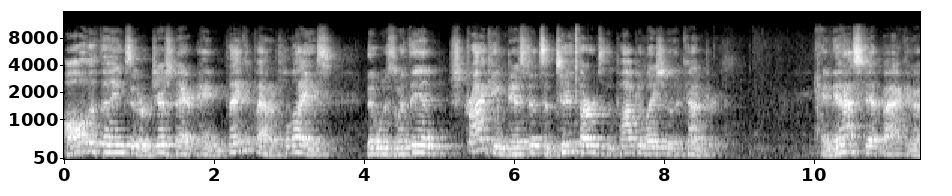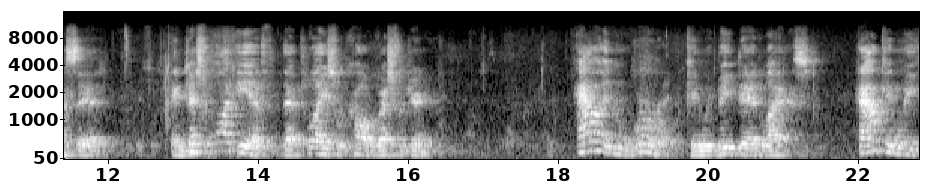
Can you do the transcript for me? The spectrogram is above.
all the things that are just there. And think about a place that was within striking distance of two-thirds of the population of the country. And then I stepped back and I said, and just what if that place were called West Virginia? How in the world can we be dead last? How can we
